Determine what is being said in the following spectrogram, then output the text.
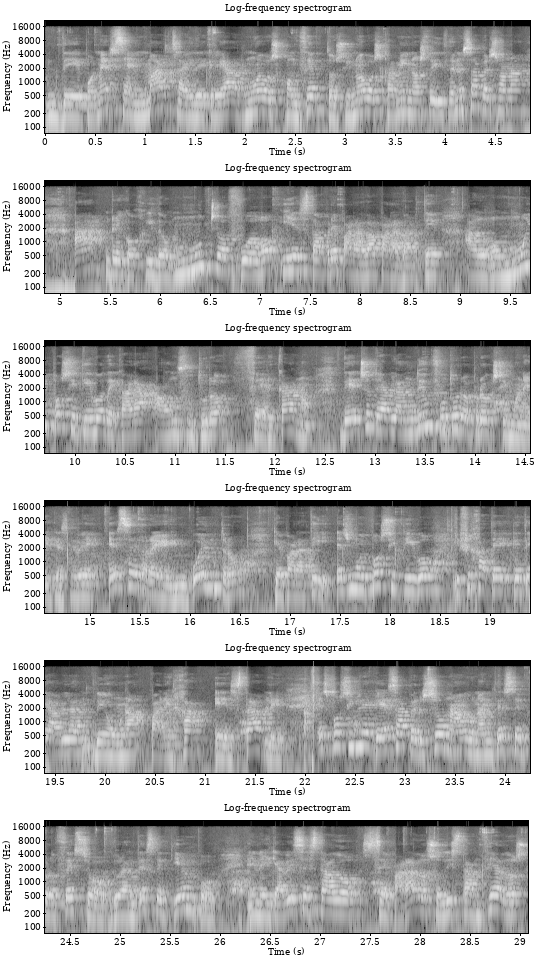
de ponerse en marcha y de crear nuevos conceptos y nuevos caminos, te dicen esa persona ha recogido mucho fuego y está preparada para darte algo muy positivo de cara a un futuro cercano. De hecho, te hablan de un futuro próximo en el que se ve ese reencuentro que para ti es muy positivo y fíjate que te hablan de una pareja estable. Es posible que esa persona durante este proceso, durante este en el que habéis estado separados o distanciados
